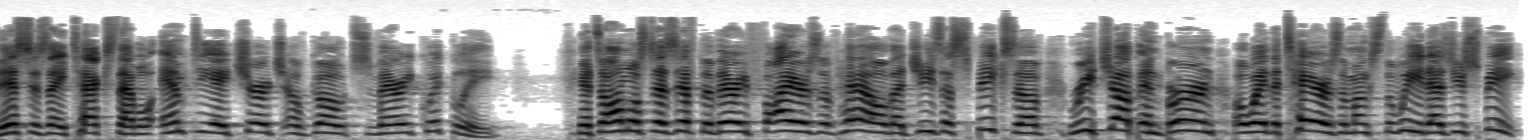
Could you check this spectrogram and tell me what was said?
This is a text that will empty a church of goats very quickly. It's almost as if the very fires of hell that Jesus speaks of reach up and burn away the tares amongst the wheat as you speak.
